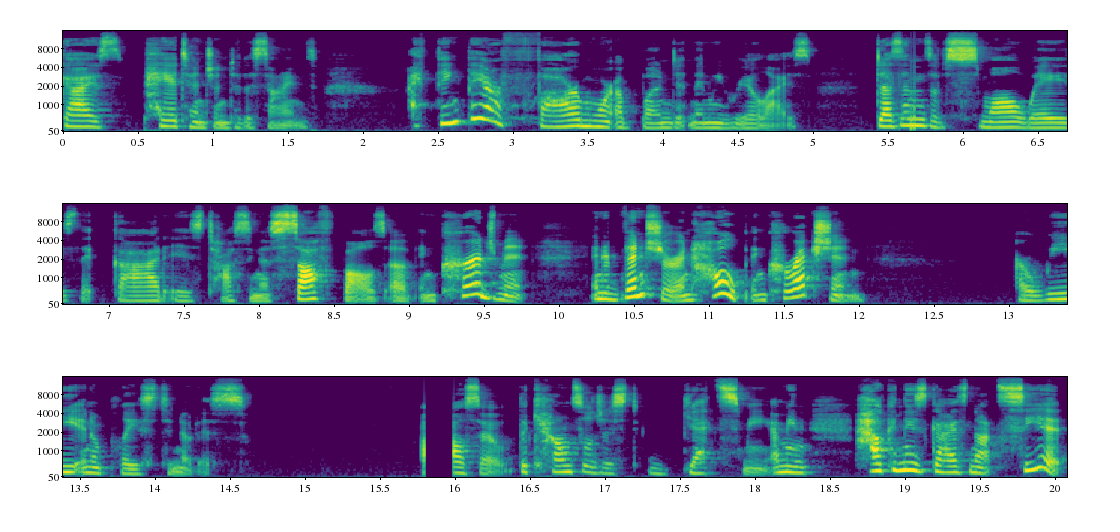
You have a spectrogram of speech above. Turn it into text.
Guys, pay attention to the signs. I think they are far more abundant than we realize. Dozens of small ways that God is tossing us softballs of encouragement and adventure and hope and correction. Are we in a place to notice? Also, the council just gets me. I mean, how can these guys not see it?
